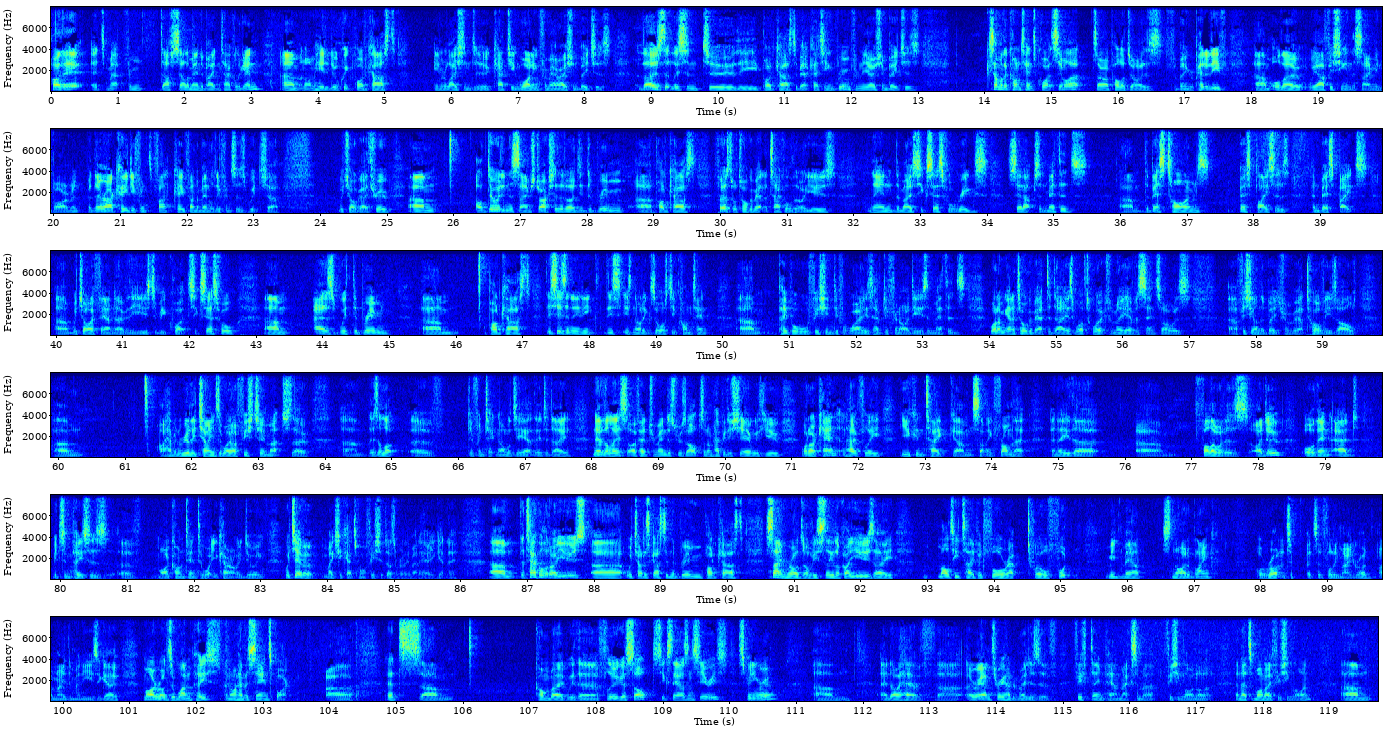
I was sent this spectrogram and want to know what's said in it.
Hi there, it's Matt from Duff Salamander Bait and Tackle again, um, and I'm here to do a quick podcast in relation to catching whiting from our ocean beaches. Those that listen to the podcast about catching bream from the ocean beaches, some of the content's quite similar, so I apologise for being repetitive. Um, although we are fishing in the same environment, but there are key different fun, key fundamental differences which uh, which I'll go through. Um, I'll do it in the same structure that I did the Bream uh, podcast. First, we'll talk about the tackle that I use, then the most successful rigs, setups, and methods, um, the best times, best places, and best baits, um, which I found over the years to be quite successful. Um, as with the Bream um, podcast, this isn't any, this is not exhaustive content. Um, people will fish in different ways, have different ideas and methods. What I'm going to talk about today is what's worked for me ever since I was uh, fishing on the beach from about 12 years old. Um, I haven't really changed the way I fish too much, so um, there's a lot of different technology out there today. Nevertheless, I've had tremendous results, and I'm happy to share with you what I can, and hopefully, you can take um, something from that and either um, follow it as I do, or then add bits and pieces of my content to what you're currently doing. Whichever makes you catch more fish, it doesn't really matter how you get there. Um, the tackle that I use, uh, which I discussed in the Bream podcast, same rods obviously. Look, I use a multi tapered 4 wrap 12 foot mid mount Snyder blank or rod. It's a, it's a fully made rod. I made them many years ago. My rod's are one piece and I have a sand spike. Uh, it's. Um, comboed with a Pflueger Salt 6000 series spinning reel. Um, and I have uh, around 300 metres of 15 pound Maxima fishing line on it, and that's mono fishing line. Um,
